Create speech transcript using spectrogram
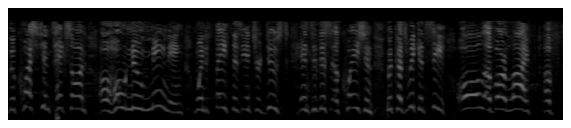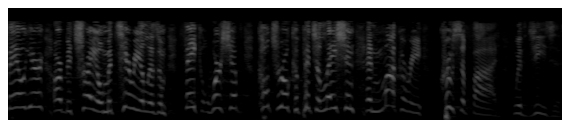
The question takes on a whole new meaning when faith is introduced into this equation because we can see all of our life of failure or betrayal, materialism, fake worship, cultural capitulation, and mockery crucified with Jesus.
